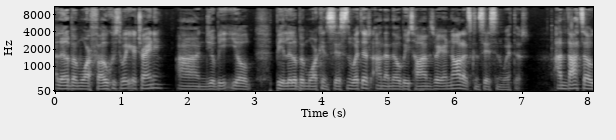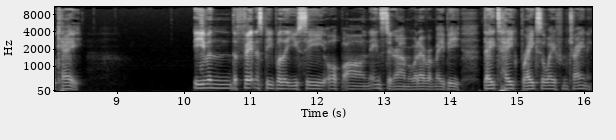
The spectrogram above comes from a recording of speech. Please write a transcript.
a little bit more focused with your training, and you'll be you'll be a little bit more consistent with it, and then there'll be times where you're not as consistent with it, and that's okay even the fitness people that you see up on Instagram or whatever it may be, they take breaks away from training.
